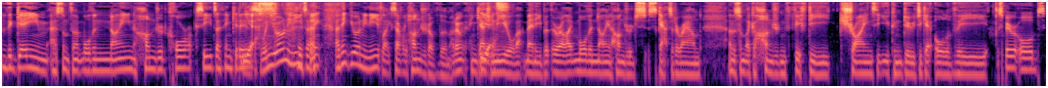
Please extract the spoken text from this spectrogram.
The game has something like more than 900 Korok seeds, I think it is. Yes. When you only need, I think, I think you only need like several hundred of them. I don't think you actually Yes. need all that many, but there are like more than 900 scattered around, and there's some like 150 shrines that you can do to get all of the spirit orbs,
